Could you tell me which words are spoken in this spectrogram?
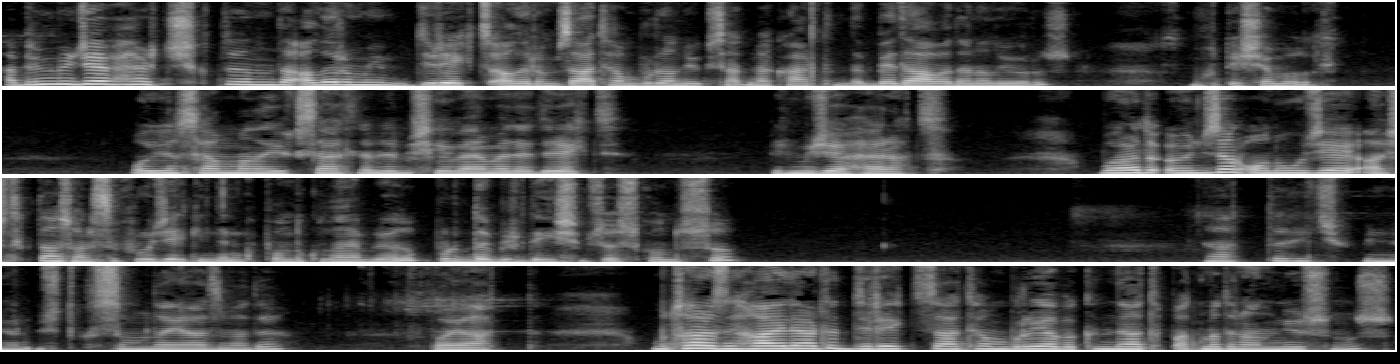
Ha bir mücevher çıktığında alır mıyım? Direkt alırım. Zaten buradan yükseltme kartını bedavadan alıyoruz. Muhteşem olur. O gün sen bana yükseltilebilir bir şey verme de direkt bir mücevher at. Bu arada önceden 10 UC açtıktan sonra 0 UC indirim kuponunu kullanabiliyorduk. Burada da bir değişim söz konusu. Attı hiç bilmiyorum. Üst kısımda yazmadı. Bayağı attı. Bu tarz nihalelerde direkt zaten buraya bakın ne atıp atmadan anlıyorsunuz.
